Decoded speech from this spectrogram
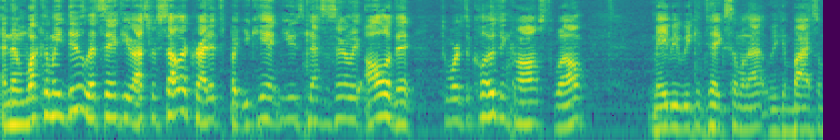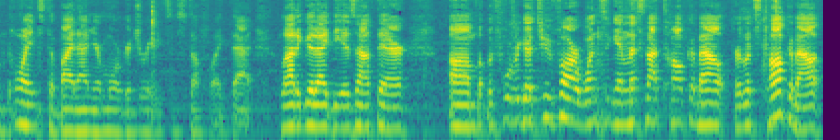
And then what can we do? Let's say if you ask for seller credits, but you can't use necessarily all of it towards the closing cost. Well, maybe we can take some of that. We can buy some points to buy down your mortgage rates and stuff like that. A lot of good ideas out there. Um, but before we go too far, once again, let's not talk about, or let's talk about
